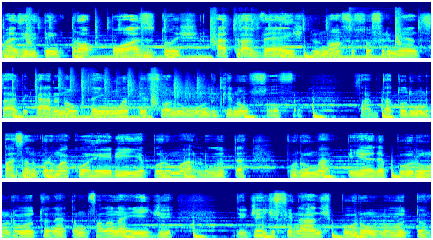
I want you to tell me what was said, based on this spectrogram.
mas ele tem propósitos através do nosso sofrimento, sabe? Cara, não tem uma pessoa no mundo que não sofra, sabe? Tá todo mundo passando por uma correria, por uma luta, por uma perda, por um luto, né? Estamos falando aí de, de dia de finados, por um luto.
